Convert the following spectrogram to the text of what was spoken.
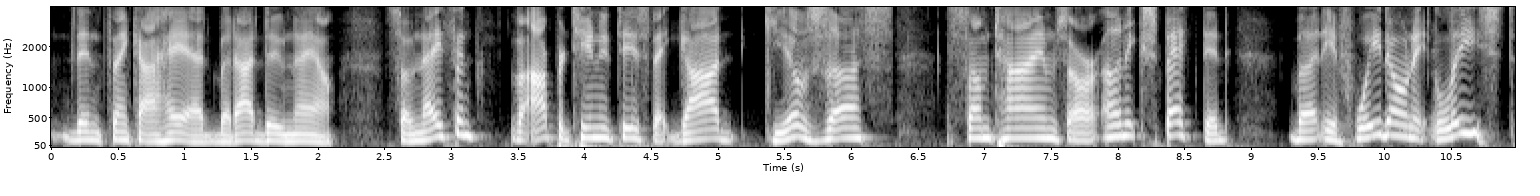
didn't think I had, but I do now. So, Nathan, the opportunities that God gives us sometimes are unexpected, but if we don't at least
